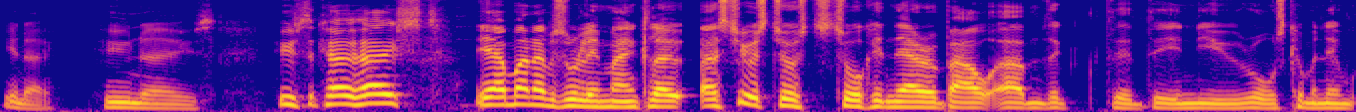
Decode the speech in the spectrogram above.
You know, who knows? Who's the co host? Yeah, my name is William Manclow. Uh, Stuart's just talking there about um, the, the the new rules coming in.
